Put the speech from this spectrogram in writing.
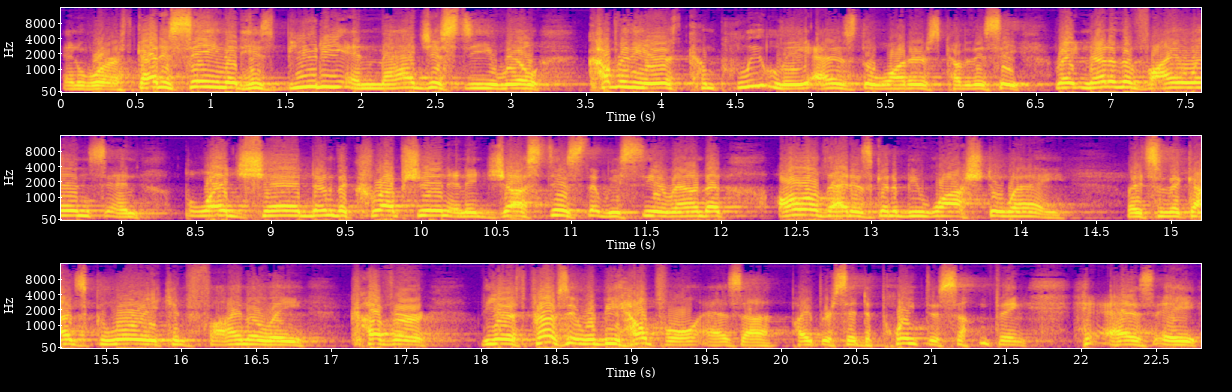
and worth. God is saying that his beauty and majesty will cover the earth completely as the waters cover the sea. Right? None of the violence and bloodshed, none of the corruption and injustice that we see around us, all of that is going to be washed away. Right? So that God's glory can finally cover the earth. Perhaps it would be helpful, as uh, Piper said, to point to something as a,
